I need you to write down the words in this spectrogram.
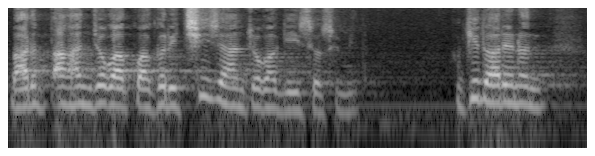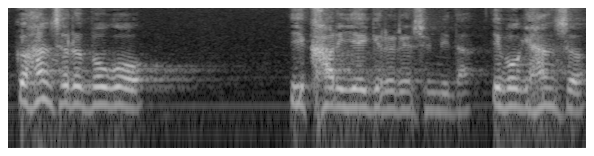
마른 빵 한 조각과 그리 치즈 한 조각이 있었습니다. 그 기도하려는 그 한서를 보고 이 칼이 얘기를 했습니다. 이보기 한서,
